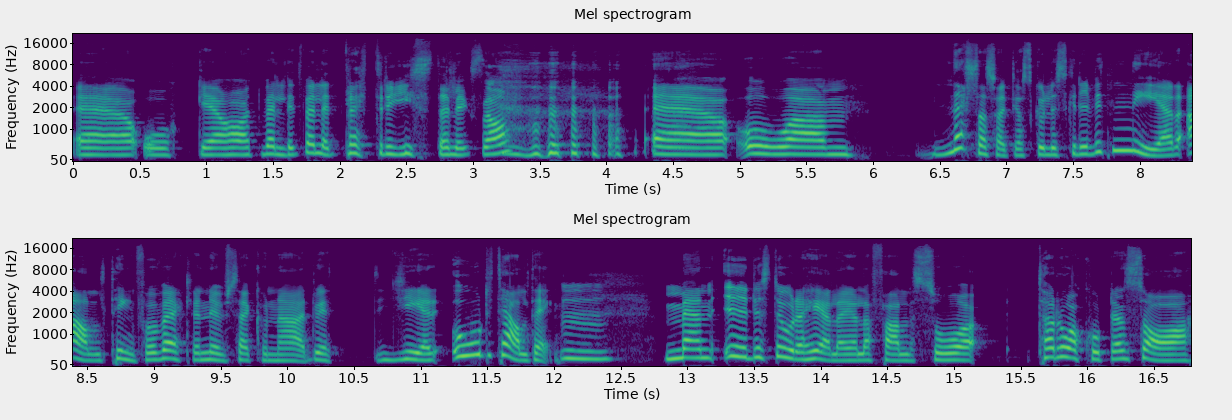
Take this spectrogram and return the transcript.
Eh, och jag har ett väldigt, väldigt brett register liksom. eh, och um, nästan så att jag skulle skrivit ner allting för att verkligen nu så här kunna du vet, ge ord till allting. Mm. Men i det stora hela i alla fall så tarotkorten sa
